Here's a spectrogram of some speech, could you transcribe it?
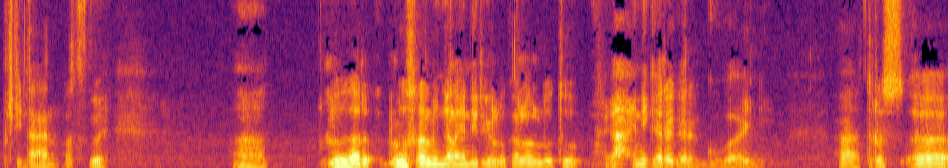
percintaan maksud gue. Uh, lu lu selalu nyalahin diri lu kalau lu tuh ya ini gara-gara gua ini. Uh, terus uh,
